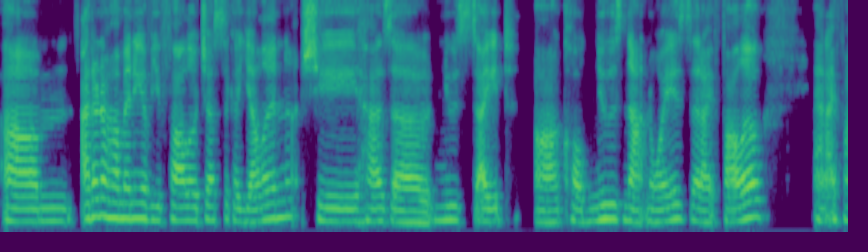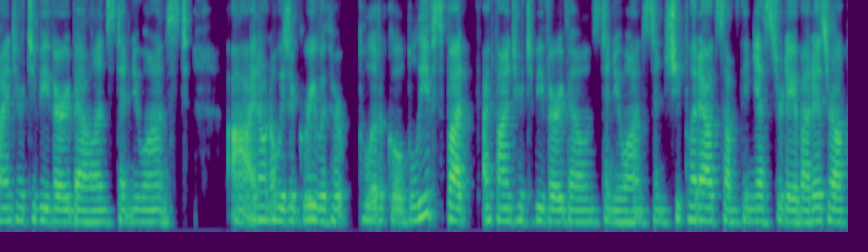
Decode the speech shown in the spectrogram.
um, I don't know how many of you follow Jessica Yellin. She has a news site uh, called News Not Noise that I follow, and I find her to be very balanced and nuanced. Uh, I don't always agree with her political beliefs, but I find her to be very balanced and nuanced. And she put out something yesterday about Israel,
